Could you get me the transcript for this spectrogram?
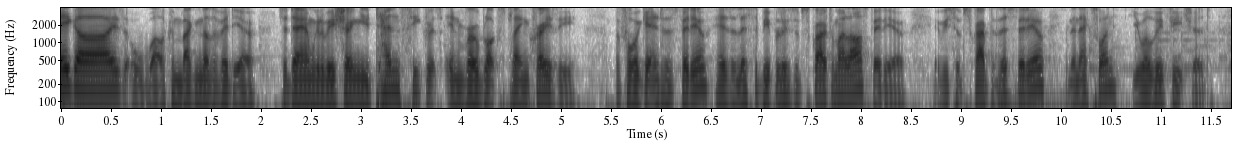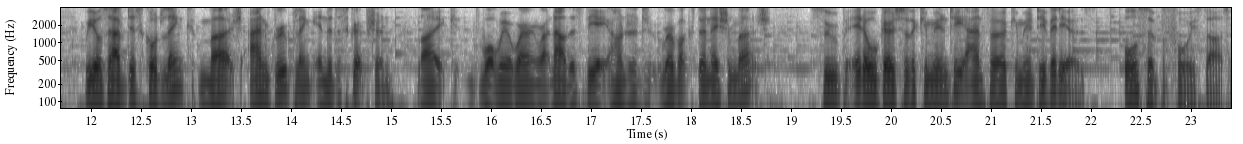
Hey guys, welcome back to another video. Today I'm going to be showing you 10 secrets in Roblox Plane Crazy. Before we get into this video, here's a list of people who subscribed to my last video. If you subscribe to this video, in the next one, you will be featured. We also have Discord link, merch, and group link in the description, like what we're wearing right now. This is the 800 Robux donation merch. Soup, it all goes to the community and for community videos. Also before we start,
